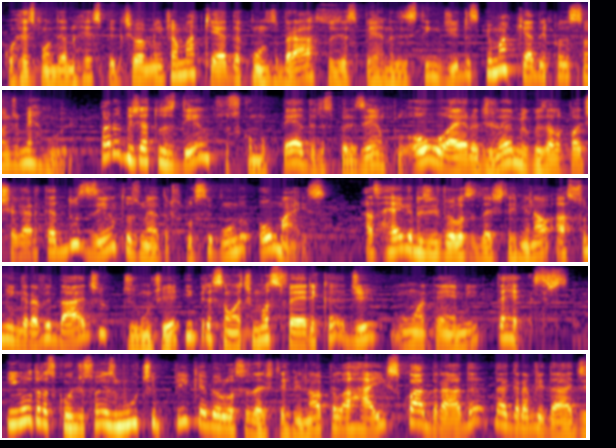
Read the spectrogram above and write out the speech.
correspondendo respectivamente a uma queda com os braços e as pernas estendidos e uma queda em posição de mergulho. Para objetos densos, como pedras, por exemplo, ou aerodinâmicos, ela pode chegar até 200 metros por segundo ou mais. As regras de velocidade terminal assumem gravidade, de 1g, e pressão atmosférica, de 1 atm terrestres. Em outras condições, multiplique a velocidade terminal pela raiz quadrada da gravidade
